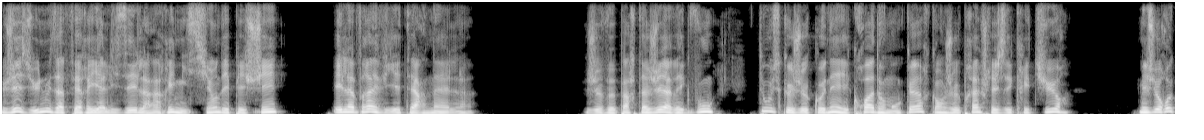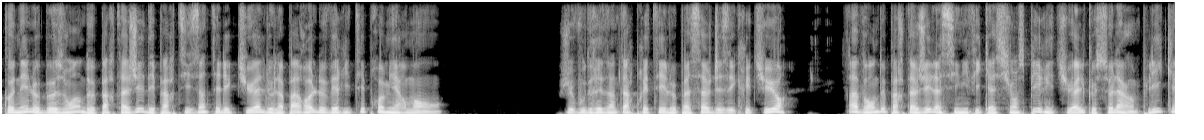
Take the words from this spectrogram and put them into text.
Jésus nous a fait réaliser la rémission des péchés et la vraie vie éternelle. Je veux partager avec vous tout ce que je connais et crois dans mon cœur quand je prêche les Écritures, mais je reconnais le besoin de partager des parties intellectuelles de la parole de vérité premièrement. Je voudrais interpréter le passage des Écritures avant de partager la signification spirituelle que cela implique.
